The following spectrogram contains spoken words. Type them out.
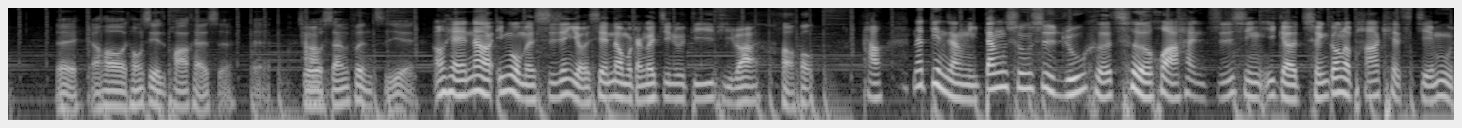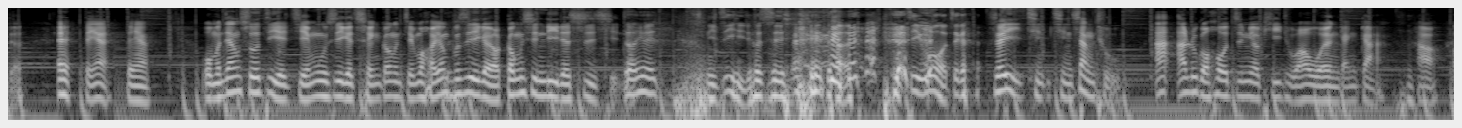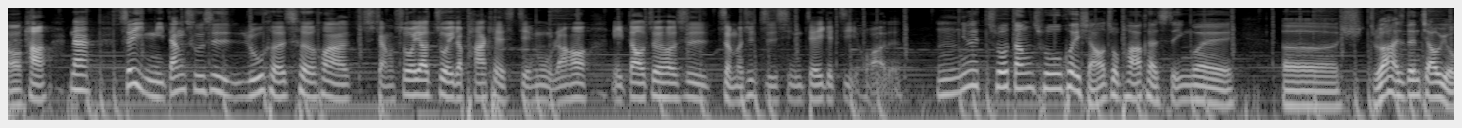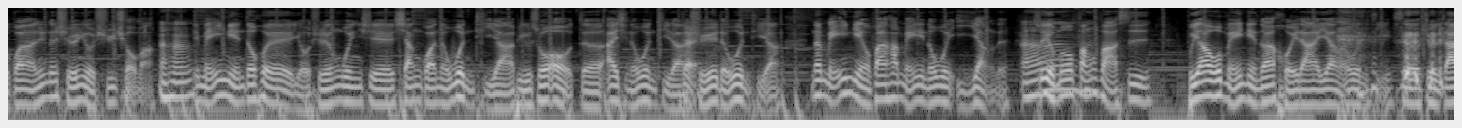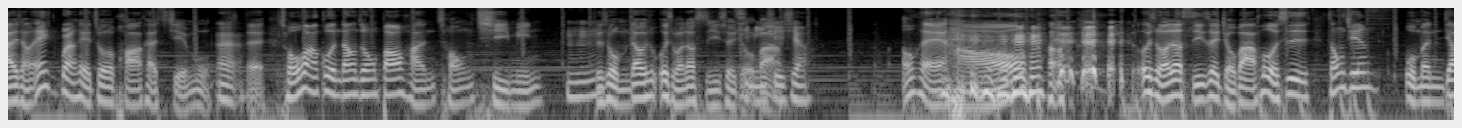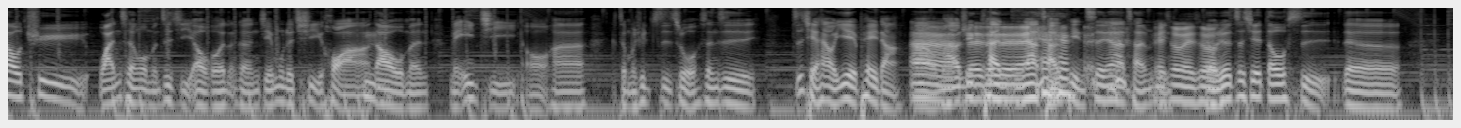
对，然后同时也是 Podcaster，对，就有三份职业。OK，那因为我们时间有限，那我们赶快进入第一题吧。好。好，那店长，你当初是如何策划和执行一个成功的 podcast 节目的？哎、欸，等一下，等一下，我们这样说自己的节目是一个成功的节目，好像不是一个有公信力的事情、啊。对，因为你自己就是觉 得自己问我这个，所以请请上图啊啊！如果后置没有 P 图的话，我会很尴尬。好，好，好，那所以你当初是如何策划，想说要做一个 podcast 节目，然后你到最后是怎么去执行这一个计划的？嗯，因为说当初会想要做 podcast，是因为，呃，主要还是跟教育有关啊，因为跟学生有需求嘛。嗯哼。你每一年都会有学生问一些相关的问题啊，比如说哦的爱情的问题啦，学业的问题啊。那每一年我发现他每一年都问一样的，嗯、所以有没有方法是不要我每一年都在回答一样的问题？所以就是大家想，哎、欸，不然可以做个 podcast 节目。嗯，对。筹划过程当中包含从起名，嗯，就是我们到为什么到十一岁酒吧？学校。OK，好，好，为什么要叫十一岁酒吧？或者是中间我们要去完成我们自己哦，可能节目的企划、啊嗯、到我们每一集哦，他怎么去制作，甚至之前还有业配的啊，啊我们还要去看人家产品，吃人家产品，没错没错，我觉得这些都是的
